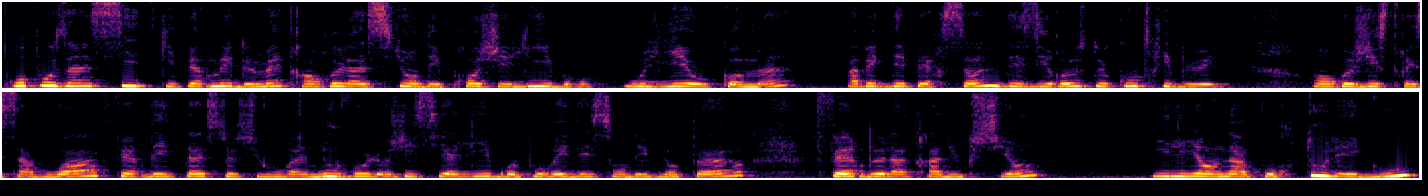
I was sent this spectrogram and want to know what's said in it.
propose un site qui permet de mettre en relation des projets libres ou liés au commun avec des personnes désireuses de contribuer. Enregistrer sa voix, faire des tests sur un nouveau logiciel libre pour aider son développeur, faire de la traduction. Il y en a pour tous les goûts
